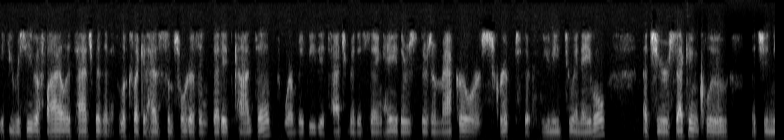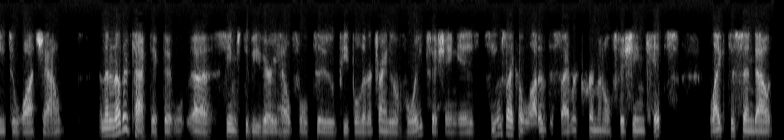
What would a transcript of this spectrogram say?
if you receive a file attachment and it looks like it has some sort of embedded content, where maybe the attachment is saying, "Hey, there's there's a macro or a script that you need to enable," that's your second clue that you need to watch out. And then another tactic that uh, seems to be very helpful to people that are trying to avoid phishing is it seems like a lot of the cyber criminal phishing kits like to send out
